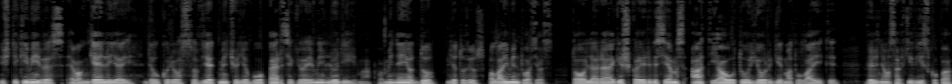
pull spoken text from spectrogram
ištikimybės Evangelijai, dėl kurios sovietmečiu jie buvo persekiojami liudyjimą, paminėjo du lietuvius palaimintuosius - toleregišką ir visiems atjautų Jurgį Matulaitį, Vilniaus arkivyskupą,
